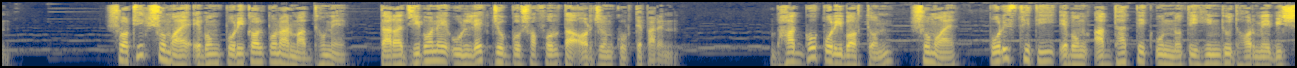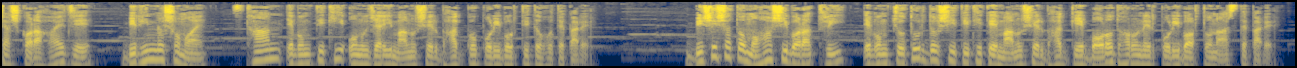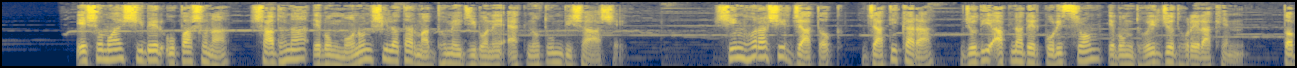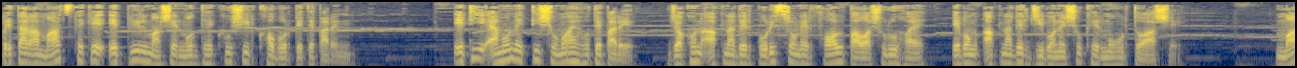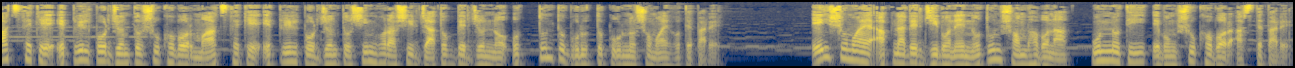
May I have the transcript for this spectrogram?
সঠিক সময় এবং পরিকল্পনার মাধ্যমে তারা জীবনে উল্লেখযোগ্য সফলতা অর্জন করতে পারেন। ভাগ্য পরিবর্তন, সময়, পরিস্থিতি এবং আধ্যাত্মিক উন্নতি হিন্দু ধর্মে বিশ্বাস করা হয় যে বিভিন্ন সময় স্থান এবং তিথি অনুযায়ী মানুষের ভাগ্য পরিবর্তিত হতে পারে। বিশেষত মহাশিবরাত্রি এবং চতুর্দশী তিথিতে মানুষের ভাগ্যে বড় ধরনের পরিবর্তন আসতে পারে। এ সময় শিবের উপাসনা, সাধনা এবং মননশীলতার মাধ্যমে জীবনে এক নতুন দিশা আসে। সিংহরাশির জাতক, জাতিকারা, যদি আপনাদের পরিশ্রম এবং ধৈর্য ধরে রাখেন, তবে তারা মার্চ থেকে এপ্রিল মাসের মধ্যে খুশির খবর পেতে পারেন। এটি এমন একটি সময় হতে পারে, যখন আপনাদের পরিশ্রমের ফল পাওয়া শুরু হয় এবং আপনাদের জীবনে সুখের মুহূর্ত আসে। মার্চ থেকে এপ্রিল পর্যন্ত সুখবর, মার্চ থেকে এপ্রিল পর্যন্ত সিংহরাশির জাতকদের জন্য অত্যন্ত গুরুত্বপূর্ণ সময় হতে পারে। এই সময়ে আপনাদের জীবনে নতুন সম্ভাবনা, উন্নতি এবং সুখবর আসতে পারে।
